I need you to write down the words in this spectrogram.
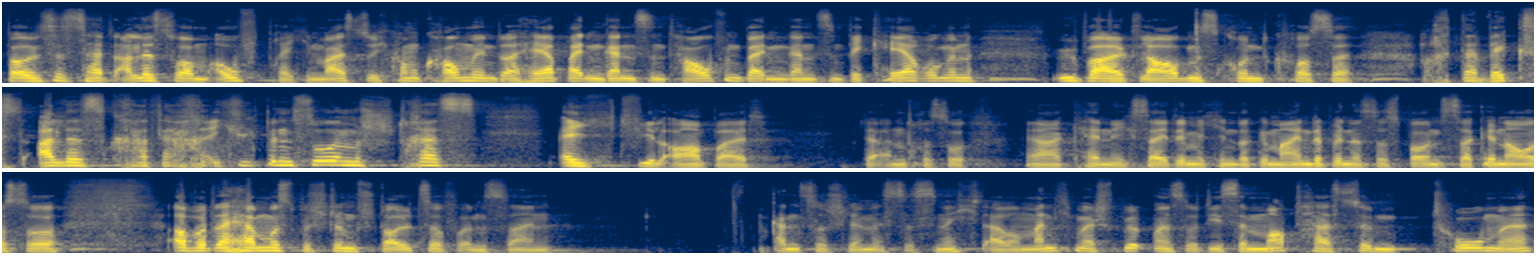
Bei uns ist halt alles so am Aufbrechen. Weißt du, ich komme kaum hinterher bei den ganzen Taufen, bei den ganzen Bekehrungen, überall Glaubensgrundkurse. Ach, da wächst alles gerade. Ach, ich bin so im Stress. Echt viel Arbeit. Der andere so, ja, kenne ich. Seitdem ich in der Gemeinde bin, ist das bei uns da genauso. Aber der Herr muss bestimmt stolz auf uns sein. Ganz so schlimm ist es nicht, aber manchmal spürt man so diese Martha-Symptome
